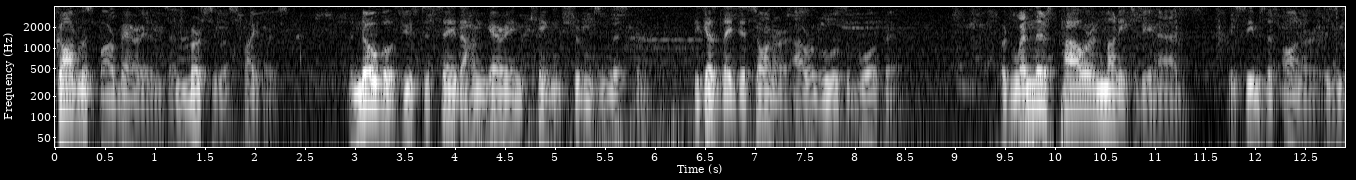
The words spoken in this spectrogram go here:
godless barbarians and merciless fighters. The nobles used to say the Hungarian king shouldn't enlist them, because they dishonor our rules of warfare. But when there's power and money to be had, it seems that honor isn't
